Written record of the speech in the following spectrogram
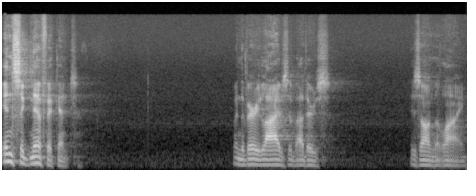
insignificant when the very lives of others is on the line.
